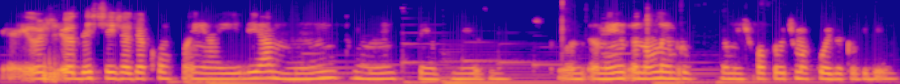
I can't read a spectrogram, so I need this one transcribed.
Eu, eu deixei já de acompanhar ele há muito, muito tempo mesmo. Tipo, eu, eu nem, eu não lembro realmente qual foi a última coisa que eu vi dele.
